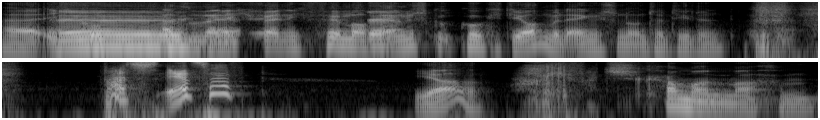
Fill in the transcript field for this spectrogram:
Äh, ich Äh, guck, also wenn ich, wenn ich Filme auf. Englisch gucke, gucke ich die auch mit englischen Untertiteln. Was? Ernsthaft? Ja, Ach, Quatsch. Kann man machen.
